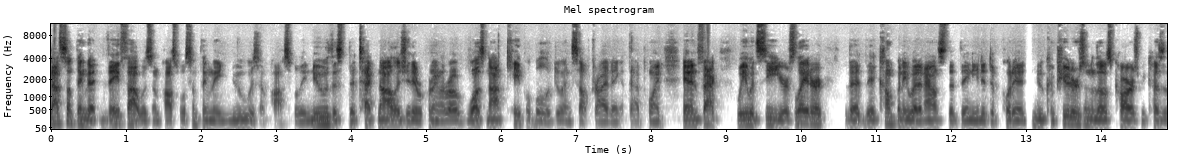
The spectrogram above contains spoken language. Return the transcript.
not something that they thought was impossible, something they knew was impossible. They knew this, the technology they were putting on the road was not capable of doing self driving at that point. And in fact, we would see years later that the company would announce that they needed to put in new computers into those cars because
